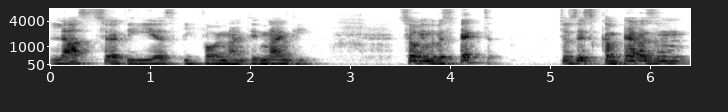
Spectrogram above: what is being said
last 30 years before 1990. So in respect to this comparison,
